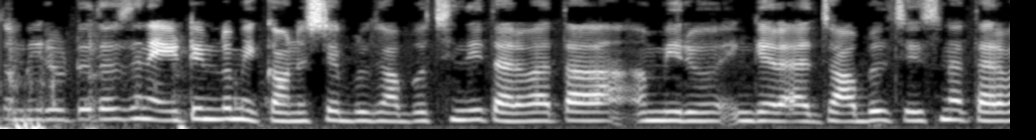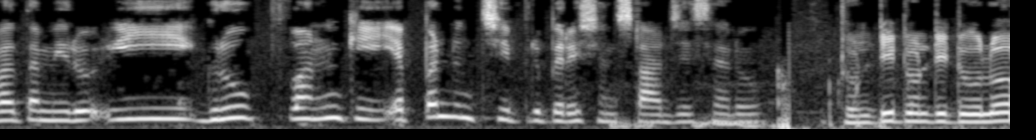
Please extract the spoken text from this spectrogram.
సో మీరు టూ థౌజండ్ ఎయిటీన్లో మీకు కానిస్టేబుల్ జాబ్ వచ్చింది తర్వాత మీరు ఇంకా జాబులు చేసిన తర్వాత మీరు ఈ గ్రూప్ వన్కి ఎప్పటి నుంచి ప్రిపరేషన్ స్టార్ట్ చేశారు? ట్వంటీ ట్వంటీ టూలో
